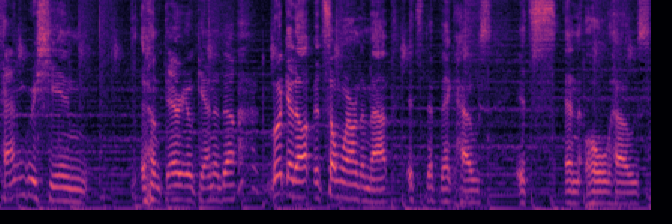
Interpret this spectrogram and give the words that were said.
Penetanguishene, Ontario, Canada. Look it up. It's somewhere on the map. It's the Beck House. It's an old house.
